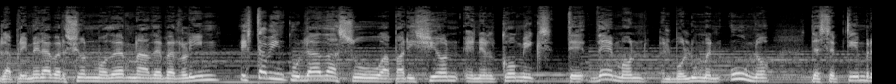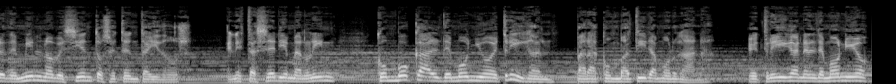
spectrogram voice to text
La primera versión moderna de Berlín está vinculada a su aparición en el cómics The Demon, el volumen 1 de septiembre de 1972. En esta serie Merlín convoca al demonio Etrigan para combatir a Morgana. Etrigan el demonio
